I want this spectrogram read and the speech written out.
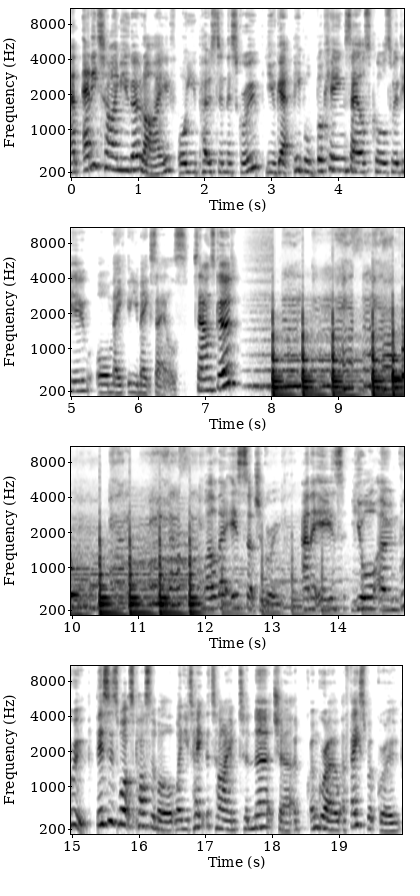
And anytime you go live or you post in this group, you get people booking sales calls with you or make you make sales. Sounds good? Such a group and it is your own group. This is what's possible when you take the time to nurture and grow a Facebook group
